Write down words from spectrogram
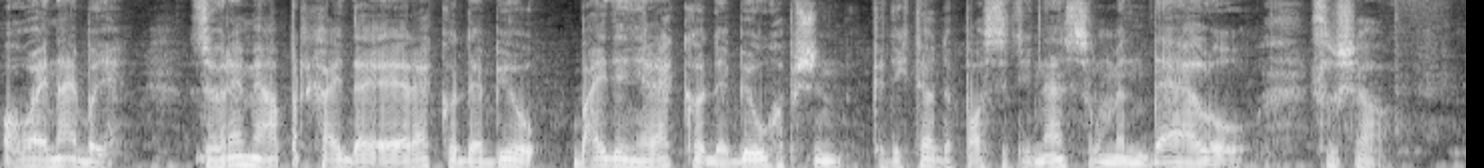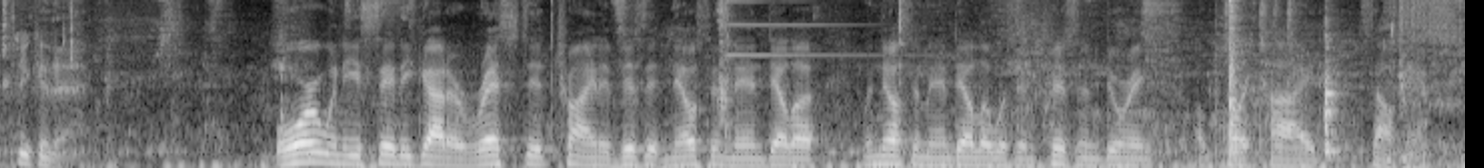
Ovo je najbolje. Za vreme apartheida je rekao da je bio, Biden je rekao da je bio uhapšen kad je hteo da posjeti Nelson Mandelu. Slušao? Think of that. Or when he said he got arrested trying to visit Nelson Mandela when Nelson Mandela was in prison during apartheid South Africa.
